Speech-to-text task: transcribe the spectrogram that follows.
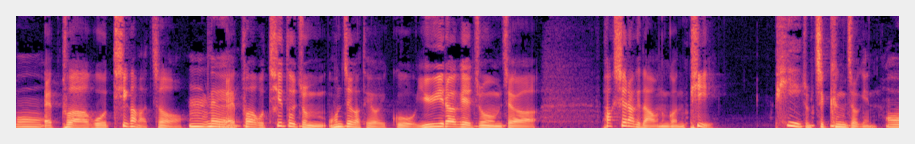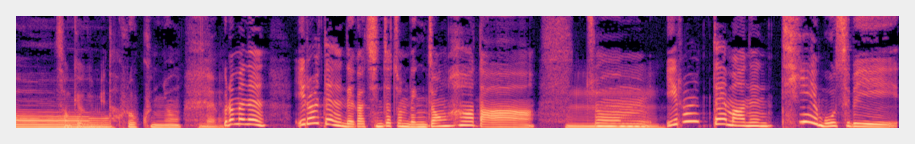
저뭐 F하고 T가 맞죠? 음, 네. F하고 T도 좀 혼재가 되어 있고, 유일하게 좀 제가 확실하게 나오는 건 P. P. 좀 즉흥적인. 어, 성격입니다. 그렇군요. 네. 그러면은 이럴 때는 내가 진짜 좀 냉정하다. 음, 좀 이럴 때만은 T의 모습이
